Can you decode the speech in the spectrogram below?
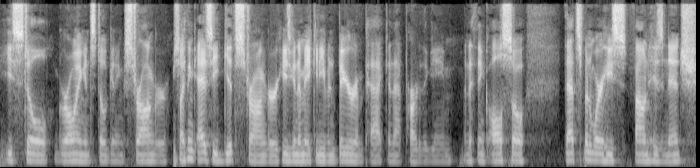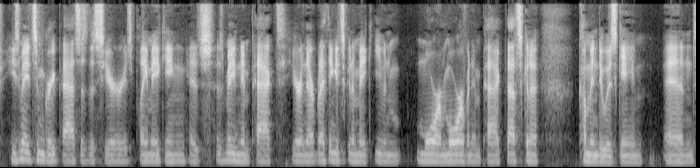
he's still growing and still getting stronger. So I think as he gets stronger, he's going to make an even bigger impact in that part of the game. And I think also that's been where he's found his niche. He's made some great passes this year. His playmaking has has made an impact here and there, but I think it's going to make even more and more of an impact. That's going to come into his game and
